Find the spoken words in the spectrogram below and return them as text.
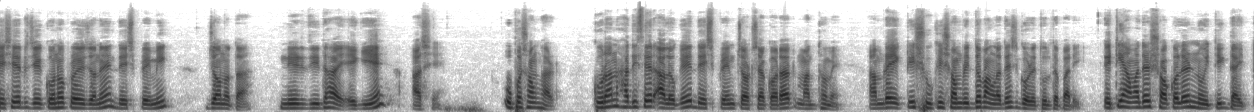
দেশের যে কোনো প্রয়োজনে দেশপ্রেমিক জনতা নির্দ্বিধায় এগিয়ে আসে। উপসংহার, কোরআন হাদিসের আলোকে দেশপ্রেম চর্চা করার মাধ্যমে আমরা একটি সুখী সমৃদ্ধ বাংলাদেশ গড়ে তুলতে পারি। এটি আমাদের সকলের নৈতিক দায়িত্ব।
